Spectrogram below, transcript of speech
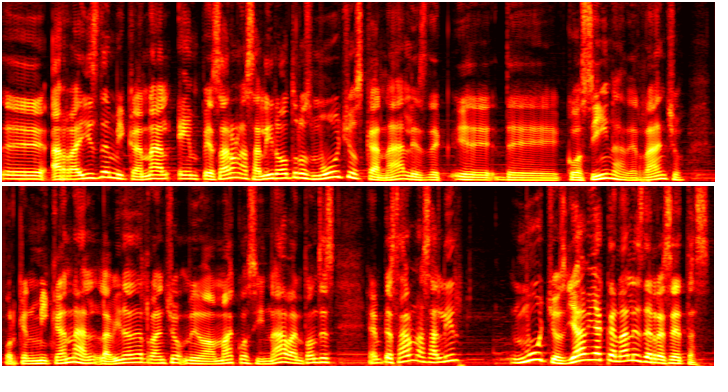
eh, a raíz de mi canal empezaron a salir otros muchos canales de, eh, de, cocina, de rancho. Porque en mi canal, La Vida del Rancho, mi mamá cocinaba. Entonces empezaron a salir muchos. Ya había canales de recetas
